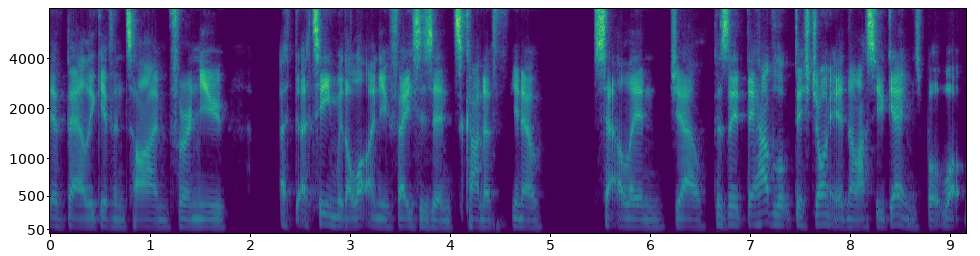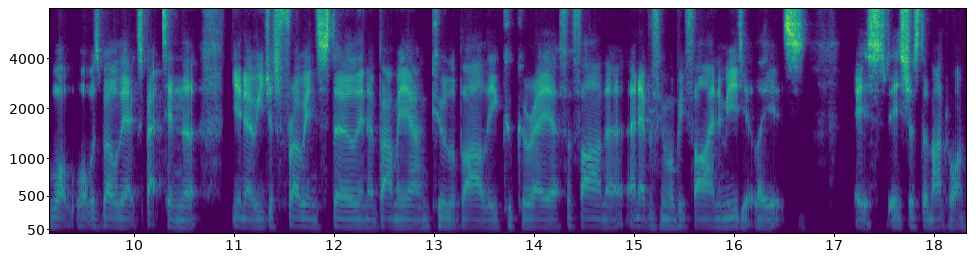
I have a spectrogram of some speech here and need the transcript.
They've barely given time for a new a, a team with a lot of new faces in to kind of you know settle in, gel because they, they have looked disjointed in the last few games. But what what what was Boehly expecting that you know you just throw in Sterling, Aubameyang, Koulibaly, Cucurella, Fofana, and everything will be fine immediately? It's it's it's just a mad one.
